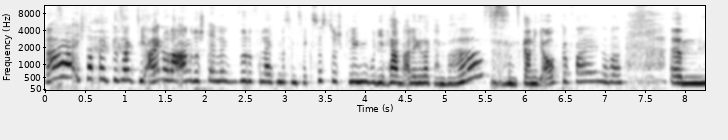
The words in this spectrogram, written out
Ah, ich habe halt gesagt, die ein oder andere Stelle würde vielleicht ein bisschen sexistisch klingen, wo die Herren alle gesagt haben, was? Das ist uns gar nicht aufgefallen, aber ähm,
